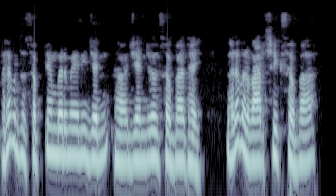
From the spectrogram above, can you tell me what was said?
બરાબર તો સપ્ટેમ્બરમાં એની જનરલ સભા થાય બરાબર વાર્ષિક સભા થાય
